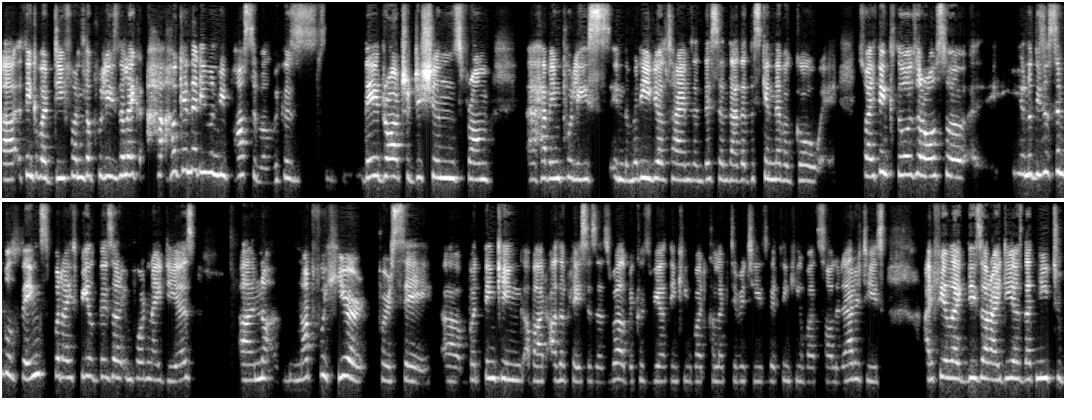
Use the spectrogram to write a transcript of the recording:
uh, think about defund the police they're like how can that even be possible? Because they draw traditions from uh, having police in the medieval times and this and that that this can never go away. So i think those are also you know, these are simple things, but I feel these are important ideas, uh, not, not for here per se, uh, but thinking about other places as well, because we are thinking about collectivities, we're thinking about solidarities. I feel like these are ideas that need to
